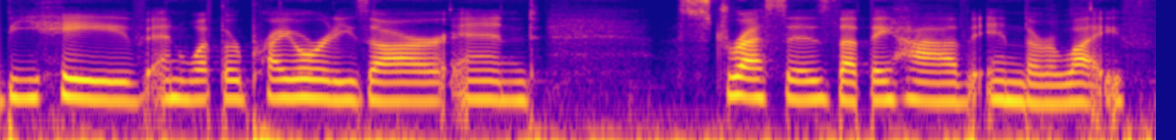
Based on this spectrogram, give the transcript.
behave and what their priorities are and stresses that they have in their life.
